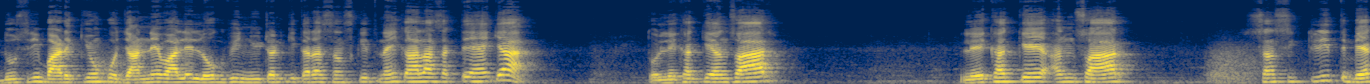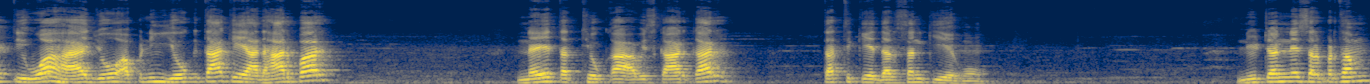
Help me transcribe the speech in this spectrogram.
दूसरी बारीकियों को जानने वाले लोग भी न्यूटन की तरह संस्कृत नहीं कहला सकते हैं क्या? तो लेखक के अनुसार, लेखक के अनुसार संस्कृत व्यक्ति वह है जो अपनी योग्यता के आधार पर नए तथ्यों का आविष्कार कर तथ्य के दर्शन किए हों। न्यूटन ने सर्वप्रथम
